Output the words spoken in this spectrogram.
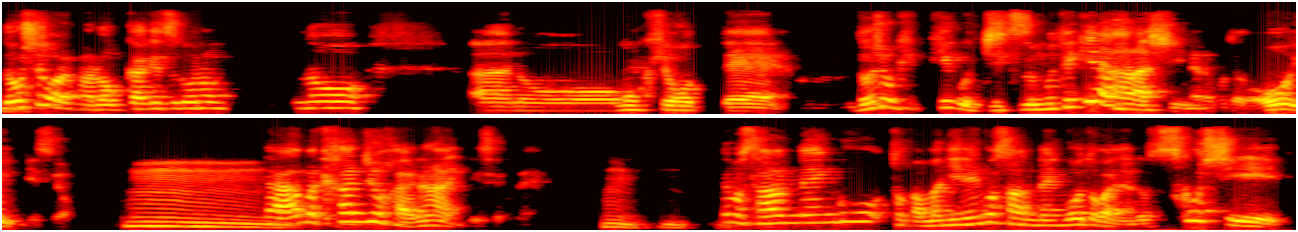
どうしてもやっぱ6ヶ月後のの、あのー目標って、どうしても結構実務的な話になることが多いんですよ。うん。あんまり感情入らないんですよね。うんうん。でも3年後とか、まあ、2年後、3年後とかになると少し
